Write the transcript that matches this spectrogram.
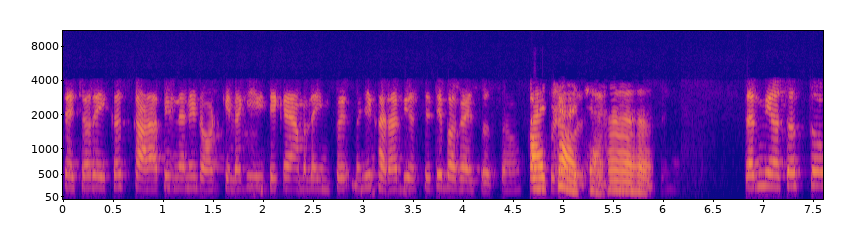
त्याच्यावर एकच काळा पेनाने डॉट केला की इथे काय आम्हाला म्हणजे खराबी असते ते बघायचं असतं. अच्छा हा हा. तर मी असंच तो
